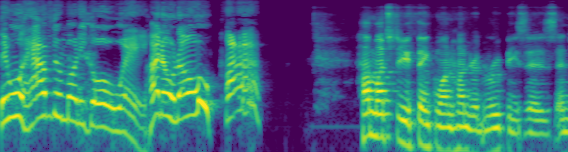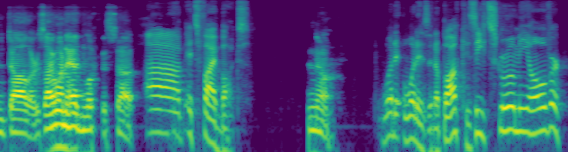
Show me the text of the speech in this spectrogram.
They won't have their money go away. I don't know. Huh? How much do you think 100 rupees is in dollars? I went ahead and looked this up. Uh, it's five bucks. No. What what is it? A buck? Is he screwing me over?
